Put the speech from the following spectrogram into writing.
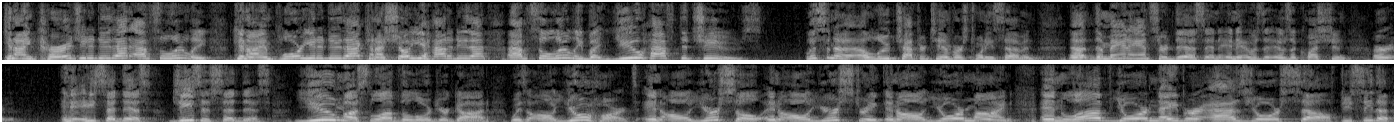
Can I encourage you to do that? Absolutely. Can I implore you to do that? Can I show you how to do that? Absolutely. But you have to choose. Listen to uh, Luke chapter 10, verse 27. Uh, the man answered this, and, and it, was, it was a question, or he said this Jesus said this You must love the Lord your God with all your heart and all your soul and all your strength and all your mind, and love your neighbor as yourself. Do you see the,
